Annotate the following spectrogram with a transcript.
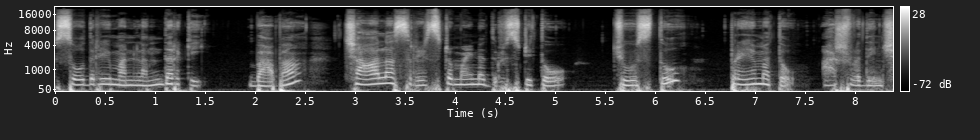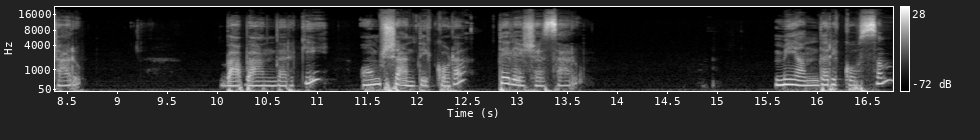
సోదరీమణులందరికీ బాబా చాలా శ్రేష్టమైన దృష్టితో చూస్తూ ప్రేమతో ఆస్వాదించారు బాబా అందరికీ ఓం శాంతి కూడా తెలియజేశారు. మీ అందరి కోసం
